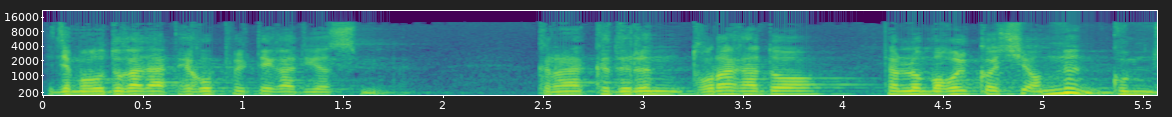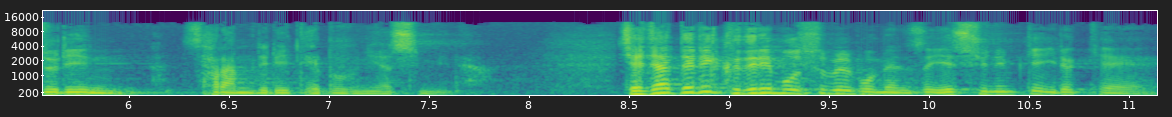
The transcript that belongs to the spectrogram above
이제 모두가 다 배고플 때가 되었습니다. 그러나 그들은 돌아가도 별로 먹을 것이 없는 굶주린 사람들이 대부분이었습니다. 제자들이 그들의 모습을 보면서 예수님께 이렇게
